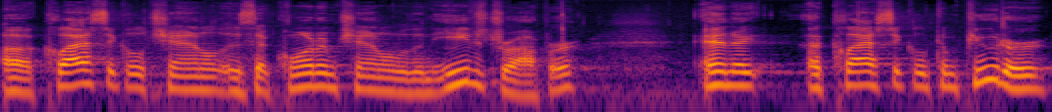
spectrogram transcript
a classical channel is a quantum channel with an eavesdropper, and a, a classical computer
